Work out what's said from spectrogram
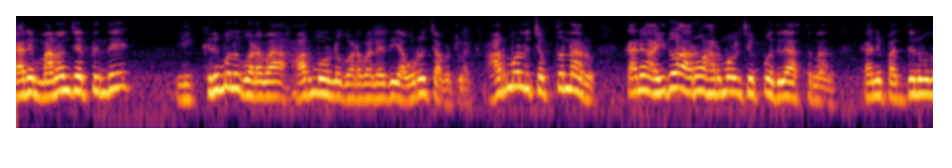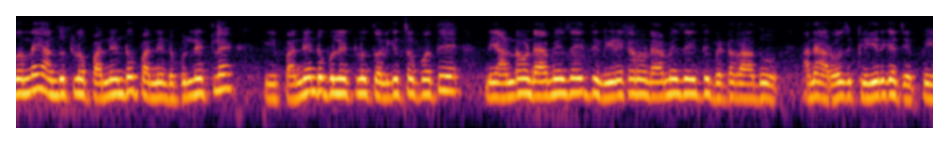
కానీ మనం చెప్పింది ఈ క్రిములు గొడవ హార్మోన్లు గొడవ అనేది ఎవరూ చెప్పట్లేదు. హార్మోన్లు చెప్తున్నారు కానీ ఐదో ఆరో హార్మోన్లు చెప్పి వదిలేస్తున్నారు. కానీ పద్దెనిమిది ఉన్నాయి అందుట్లో పన్నెండు పన్నెండు బుల్లెట్లే. ఈ పన్నెండు బుల్లెట్లు తొలగించకపోతే నీ అండం డ్యామేజ్ అయింది వీరకణం డ్యామేజ్ అయింది బిడ్డ రాదు అని ఆ రోజు క్లియర్గా చెప్పి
